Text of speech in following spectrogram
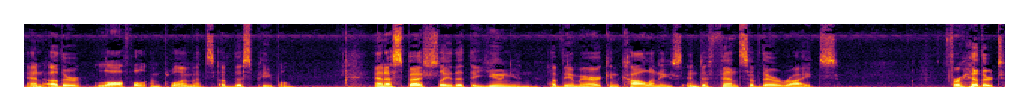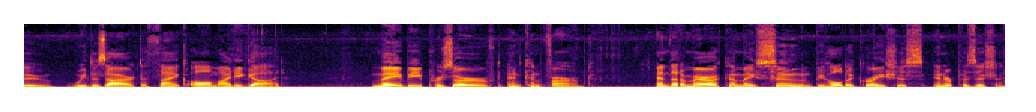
and other lawful employments of this people and especially that the union of the American colonies in defense of their rights. For hitherto we desire to thank Almighty God, may be preserved and confirmed, and that America may soon behold a gracious interposition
